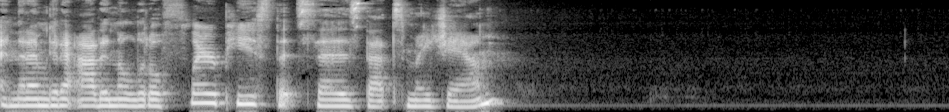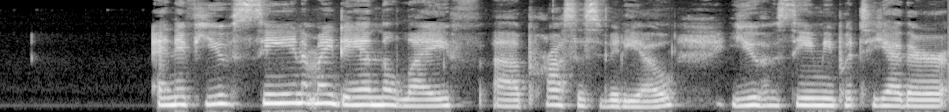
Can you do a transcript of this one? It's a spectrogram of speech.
And then I'm going to add in a little flair piece that says that's my jam. And if you've seen my day in the life uh, process video, you have seen me put together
